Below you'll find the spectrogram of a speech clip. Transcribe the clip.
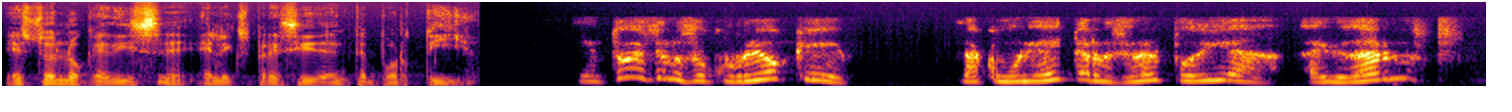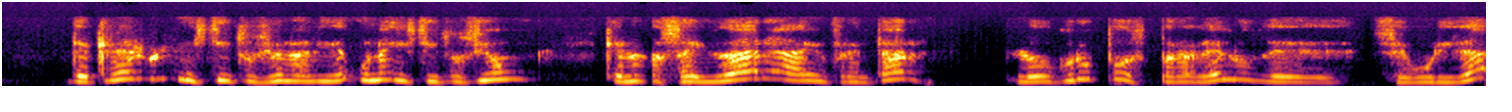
Esto es lo que dice el expresidente Portillo. Y entonces se nos ocurrió que la comunidad internacional podía ayudarnos de crear una institucionalidad, una institución que nos ayudara a enfrentar los grupos paralelos de seguridad,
